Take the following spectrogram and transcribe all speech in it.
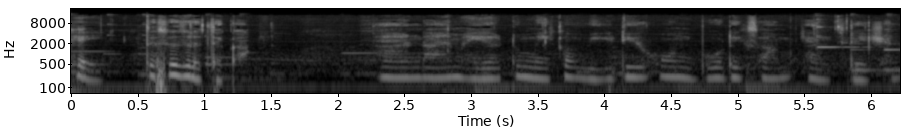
Hey, this is Ritika, and I am here to make a video on board exam cancellation.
